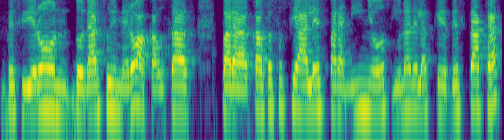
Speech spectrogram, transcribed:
decidieron donar su dinero a causas para causas sociales, para niños, y una de las que destaca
